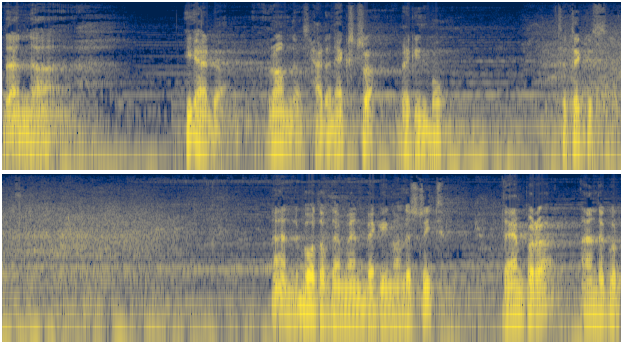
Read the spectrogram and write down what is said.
Then uh, he had… Uh, Ramdas had an extra begging bowl. So take this. And both of them went begging on the street, the emperor and the guru.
